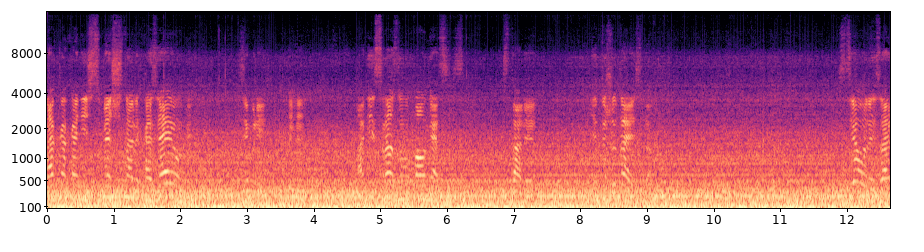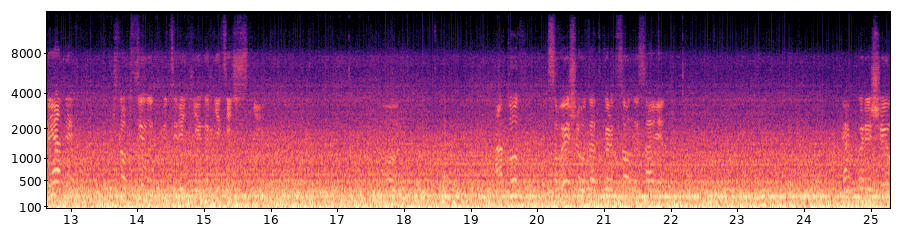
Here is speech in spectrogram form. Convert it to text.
Так как они себя считали хозяевами Земли, они сразу выполнять стали не дожидаясь там. Сделали заряды, чтобы сдвинуть материки энергетические. Вот. А тут свыше вот этот коалиционный совет как бы решил,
